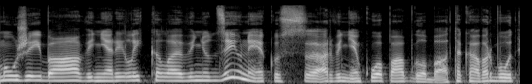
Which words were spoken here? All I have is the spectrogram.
mūžībā, viņi arī lika, lai viņu dzīvniekus ar viņiem kopā apglabātu. Tā kā varbūt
